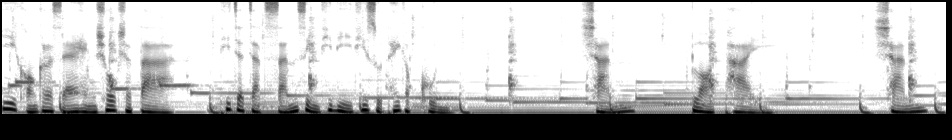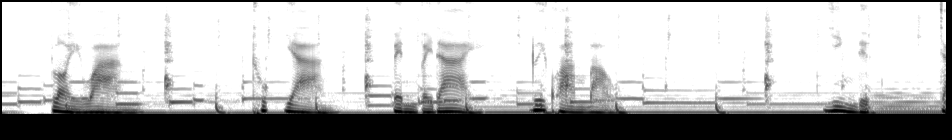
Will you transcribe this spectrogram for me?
ที่ของกระแสแห่งโชคชะตา ที่จะจัดสรรสิ่งที่ดีที่สุดให้กับคุณ ฉัน ปลอดภัย ฉัน ปล่อยวาง ทุกอย่าง เป็นไปได้ด้วยความเบา ยิ่งดึก ใจ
